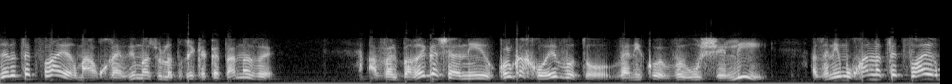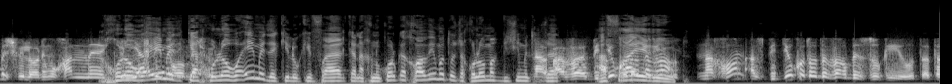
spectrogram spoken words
זה לצאת פראייר. מה, אנחנו חייבים משהו לדרעק הקטן הזה? אבל ברגע שאני כל כך אוהב אותו, ואני, והוא שלי, אז אני מוכן לצאת פראייר בשבילו, אני מוכן... אה, אנחנו לא רואים את זה, כי אנחנו לא רואים את זה כאילו כפראייר, כי אנחנו כל כך אוהבים אותו, שאנחנו לא מרגישים את הפראייריות. נכון, אז בדיוק אותו דבר בזוגיות, אתה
